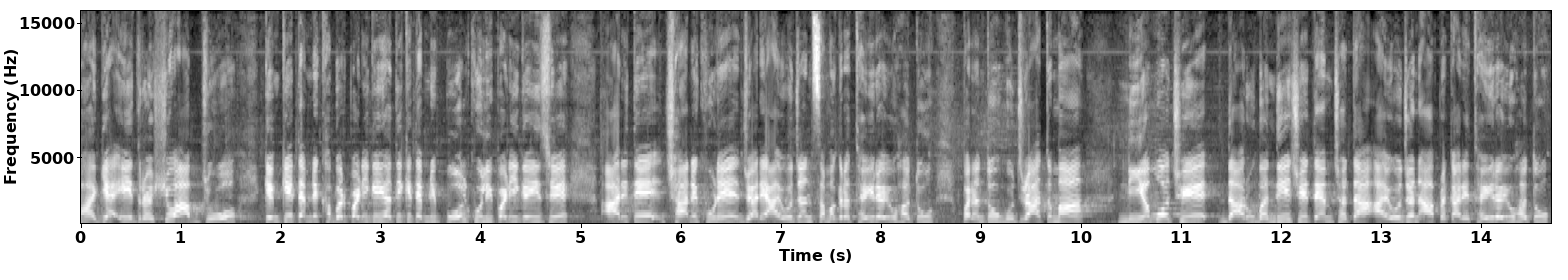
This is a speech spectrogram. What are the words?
ભાગ્યા એ દ્રશ્યો આપ જુઓ. કેમ કે તેમને ખબર પડી ગઈ હતી કે તેમની પોલ ખુલી પડી ગઈ છે. આ રીતે છાને ખૂણે જ્યારે આયોજન સમગ્ર થઈ રહ્યું હતું, પરંતુ ગુજરાતમાં નિયમો છે, દારૂબંધી છે, તેમ છતાં આયોજન આ પ્રકારે થઈ રહ્યું હતું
